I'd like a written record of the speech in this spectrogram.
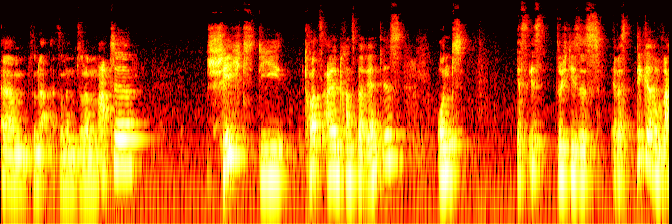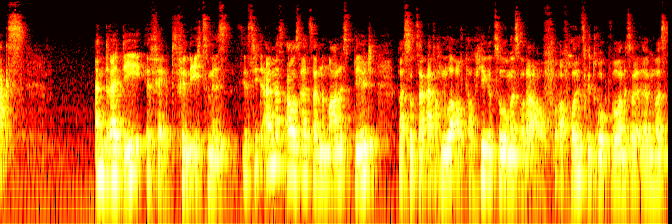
ähm, so, eine, so, eine, so eine matte Schicht, die trotz allem transparent ist und es ist durch dieses etwas dickere Wachs ein 3D-Effekt, finde ich zumindest. Es sieht anders aus als ein normales Bild, was sozusagen einfach nur auf Papier gezogen ist oder auf, auf Holz gedruckt worden ist oder irgendwas.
